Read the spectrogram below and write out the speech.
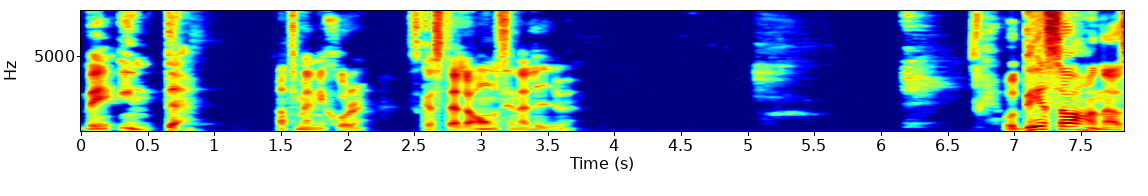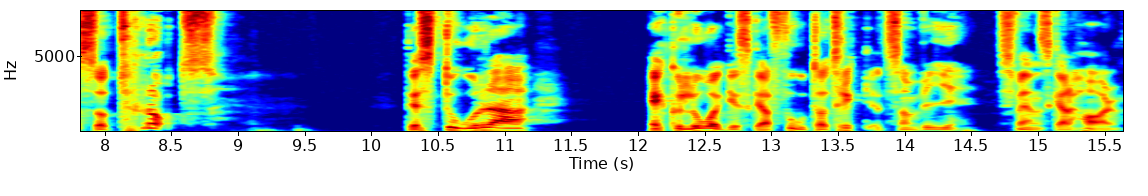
det är inte att människor ska ställa om sina liv. Och det sa han alltså trots det stora ekologiska fotavtrycket som vi svenskar har.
